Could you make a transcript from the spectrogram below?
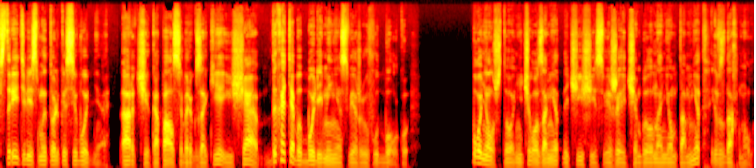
Встретились мы только сегодня. Арчи копался в рюкзаке, ища, да хотя бы более-менее свежую футболку — Понял, что ничего заметно чище и свежее, чем было на нем, там нет, и вздохнул.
